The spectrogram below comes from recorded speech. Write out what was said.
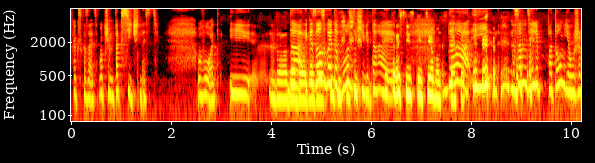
как сказать, в общем, токсичность. Вот. И да, да, да, да и казалось да. бы, это в воздухе витает. Это российская тема, кстати. Да, и на самом деле потом я уже,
